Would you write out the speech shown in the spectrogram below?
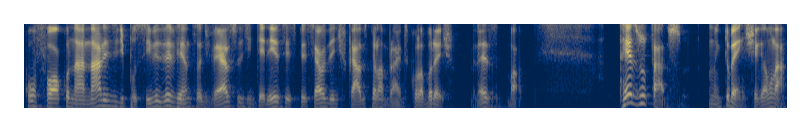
com foco na análise de possíveis eventos adversos de interesse especial identificados pela Bright Collaboration. Beleza? Bom. Resultados. Muito bem, chegamos lá.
